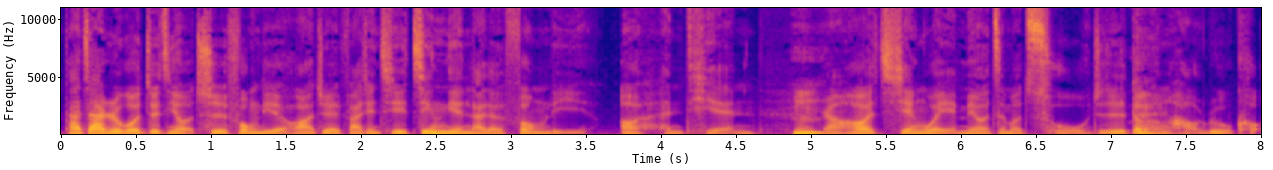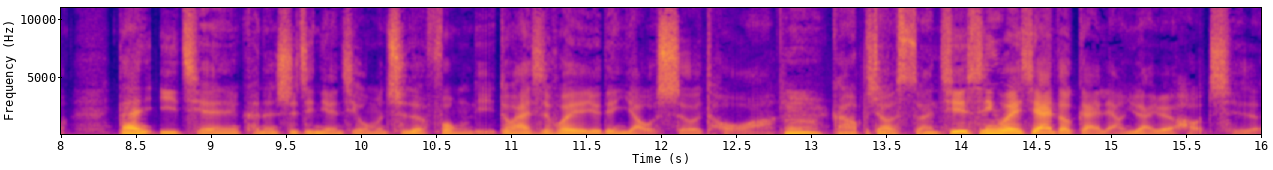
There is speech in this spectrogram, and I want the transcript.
大家如果最近有吃凤梨的话，就会发现其实近年来的凤梨哦很甜，嗯，然后纤维也没有这么粗，就是都很好入口。但以前可能十几年前我们吃的凤梨都还是会有点咬舌头啊，嗯，然后比较酸。其实是因为现在都改良越来越好吃了。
